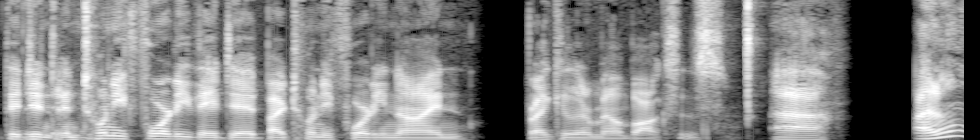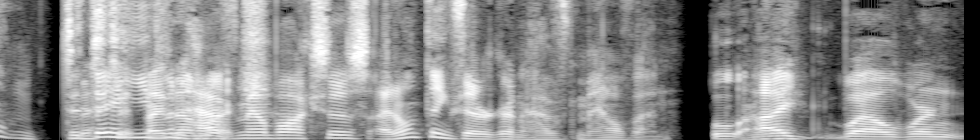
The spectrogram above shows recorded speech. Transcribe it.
They, They didn't. In didn't. 2040, they did. By 2049, regular mailboxes. Uh I don't. Did Missed they even have much. mailboxes? I don't think they were going to have mail then. Well, I well, we're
